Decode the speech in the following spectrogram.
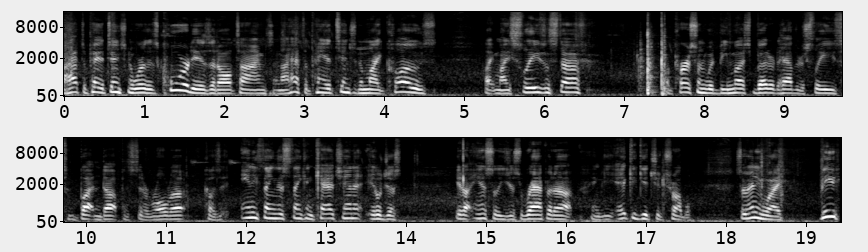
I have to pay attention to where this cord is at all times, and I have to pay attention to my clothes, like my sleeves and stuff person would be much better to have their sleeves buttoned up instead of rolled up because anything this thing can catch in it, it'll just, it'll instantly just wrap it up and it could get you trouble. So anyway, be,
